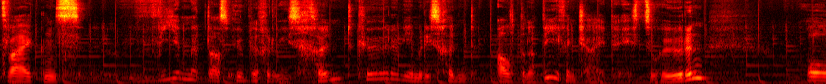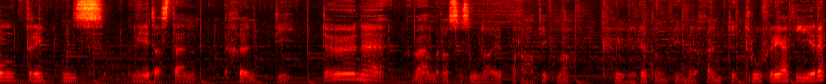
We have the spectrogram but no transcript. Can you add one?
Zweitens, wie man das üblicherweise hören, wie man es könnte alternativ entscheiden, es zu hören und drittens, wie das dann könnte tönen, wenn wir das aus dem neuen Paradigma hören und wie wir könnten darauf reagieren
